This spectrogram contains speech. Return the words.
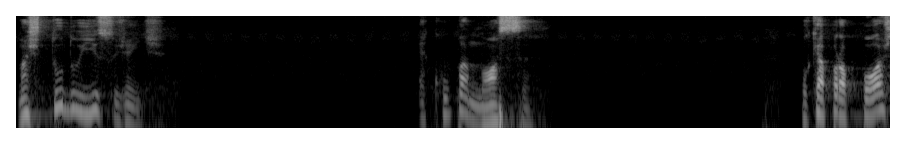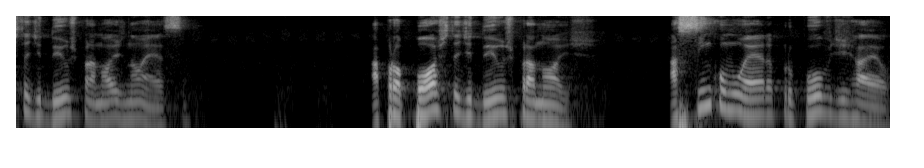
Mas tudo isso, gente, é culpa nossa. Porque a proposta de Deus para nós não é essa. A proposta de Deus para nós, assim como era para o povo de Israel,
